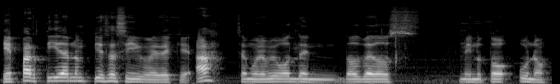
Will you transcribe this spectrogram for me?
¿Qué partida no empieza así, güey? De que, ah, se murió mi bot en 2v2, minuto 1.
